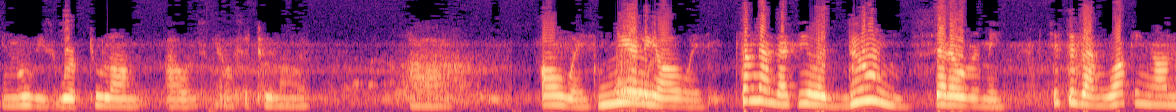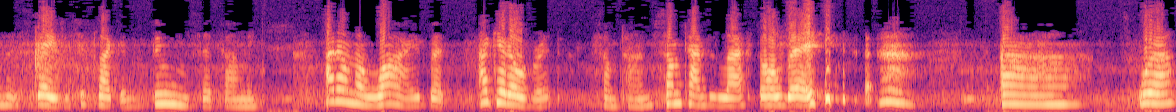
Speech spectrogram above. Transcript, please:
in movies work too long hours. Hours are too long. Ah, always, nearly always. Sometimes I feel a doom set over me. Just as I'm walking on the stage, it's just like a doom sets on me. I don't know why, but I get over it sometimes. Sometimes it lasts all day. uh, well,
